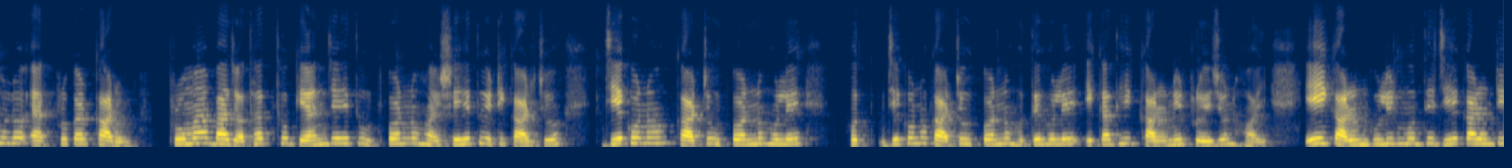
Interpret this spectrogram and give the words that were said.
হলো এক প্রকার কারণ। প্রমা বা যথার্থ জ্ঞান যেহেতু উৎপন্ন হয়, সেহেতু এটি কার্য। যে কোনো কার্য উৎপন্ন হলে যে কোনো কার্য উৎপন্ন হতে হলে একাধিক কারণের প্রয়োজন হয়। এই কারণগুলির মধ্যে যে কারণটি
